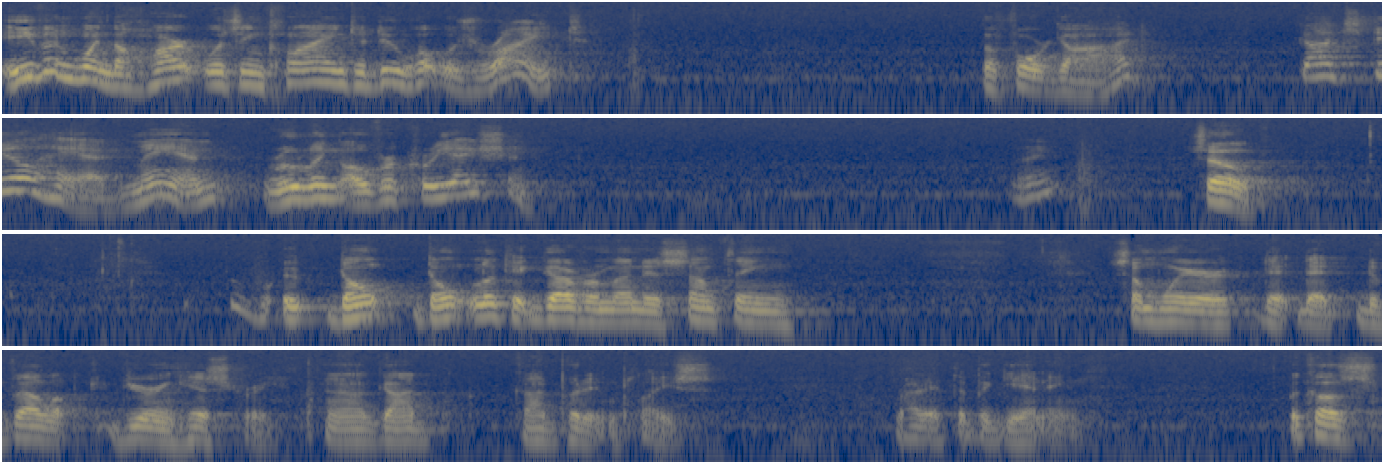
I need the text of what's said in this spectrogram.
even when the heart was inclined to do what was right before God, God still had man ruling over creation. Right? So, don't, don't look at government as something somewhere that, that developed during history. Uh, God, God put it in place right at the beginning because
